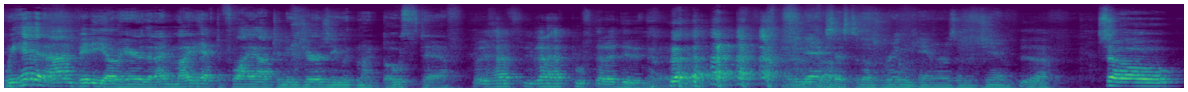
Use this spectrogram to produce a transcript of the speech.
We have it on video here that I might have to fly out to New Jersey with my bow staff. But you have you gotta have proof that I did it. I need access to those ring cameras in the gym. yeah. So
